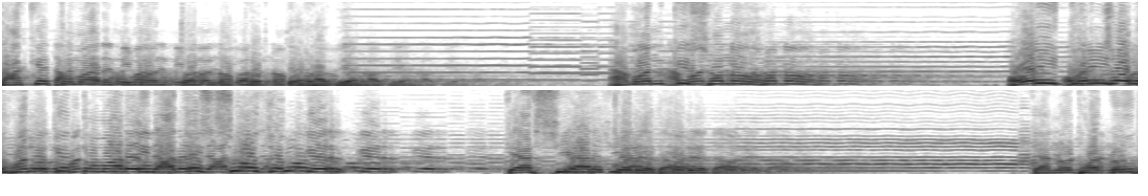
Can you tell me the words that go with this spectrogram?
তাকে তোমার নিমন্ত্রণ করতে হবে। এমনকি শোনো ওই দুর্যোধনকে তোমার এই রাজস্ব যজ্ঞের ক্যাশিয়ার করে দাও। কেন ঠাকুর?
